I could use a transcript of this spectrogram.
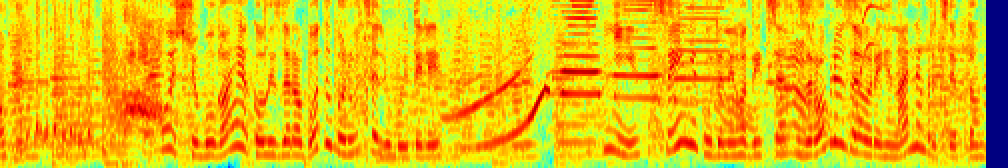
Okay. Ось що буває, коли за роботу беруться любителі. Ні, це нікуди не годиться. Зроблю за оригінальним рецептом.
